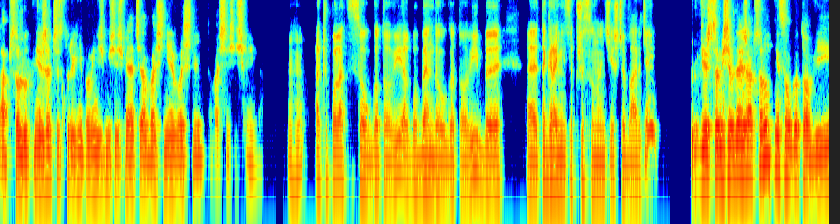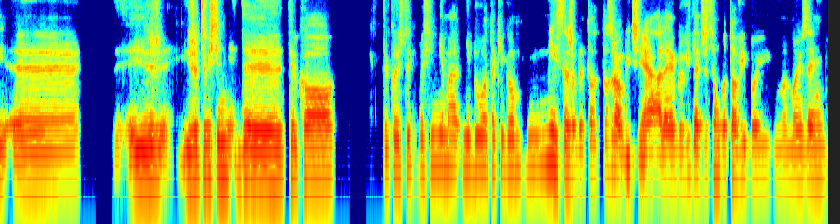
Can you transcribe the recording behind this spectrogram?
absolutnie rzeczy, z których nie powinniśmy się śmiać, a właśnie, właśnie, właśnie się śmiejemy. Mhm. A czy Polacy są gotowi albo będą gotowi, by E, te granice przysunąć jeszcze bardziej? Wiesz co, mi się wydaje, że absolutnie są gotowi e, i rzeczywiście tylko tylko jeszcze właśnie nie, ma, nie było takiego miejsca, żeby to, to zrobić, nie? Ale jakby widać, że są gotowi, bo moim zdaniem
